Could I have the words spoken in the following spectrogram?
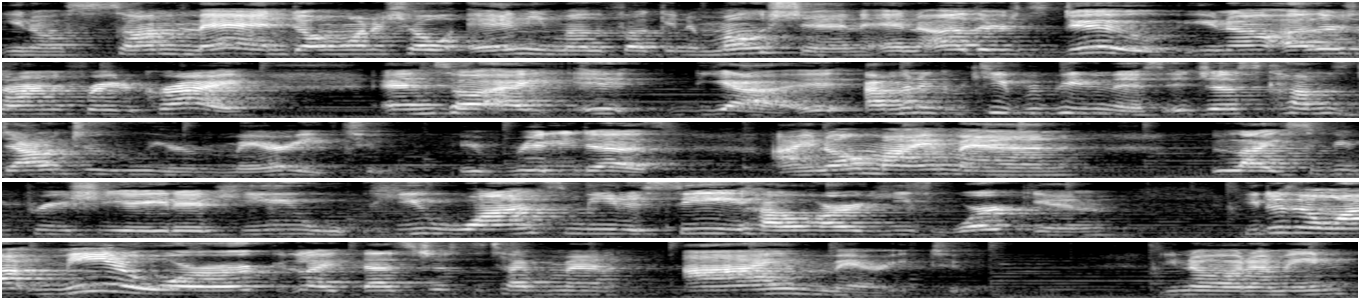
You know some men don't want to show any motherfucking emotion and others do you know? Others aren't afraid to cry. And so i it yeah it, i'm gonna keep repeating this. It just comes down to who you're married to. It really does. I know my man likes to be appreciated. He he wants me to see how hard he's working. He doesn't want me to work. Like that's just the type of man I'm married to. You know what I mean?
